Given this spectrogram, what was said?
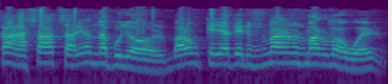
Hannah Schatz, Arianda Puyol. Balón que ya tiene en sus manos McDowell.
